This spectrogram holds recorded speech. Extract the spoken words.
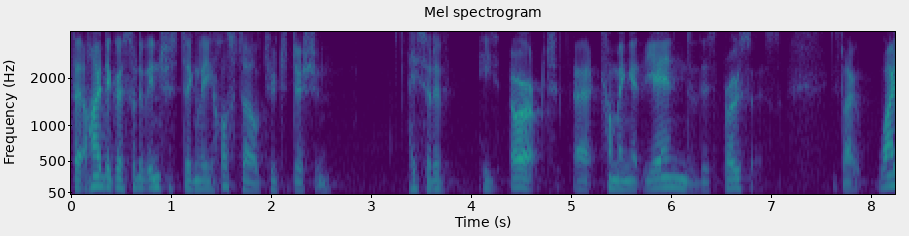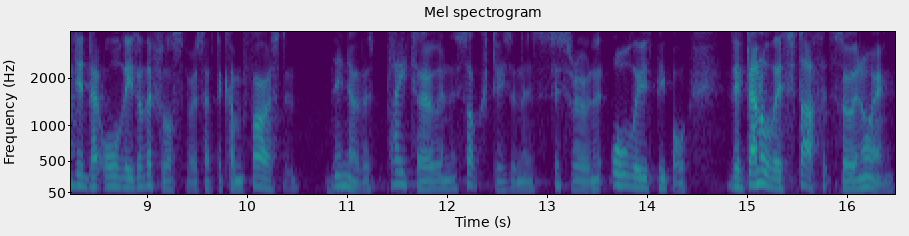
that Heidegger is sort of interestingly hostile to tradition. He sort of he's irked at coming at the end of this process. It's like, why did all these other philosophers have to come first? You know, there's Plato and there's Socrates and there's Cicero and all these people. They've done all this stuff. It's so annoying.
